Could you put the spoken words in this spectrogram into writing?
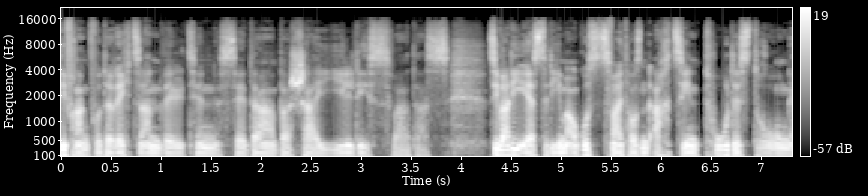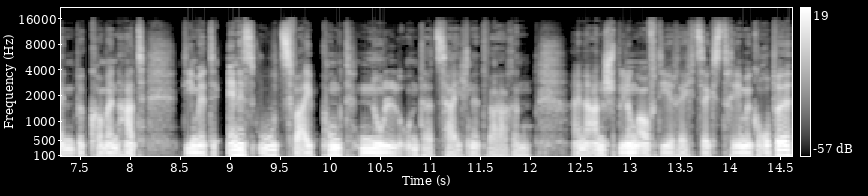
Die Frankfurter Rechtsanwältin Seda Bashai Yildiz war das. Sie war die erste, die im August 2018 Todesdrohungen bekommen hat, die mit NSU 2.0 unterzeichnet waren. Eine Anspielung auf die rechtsextreme Gruppe,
